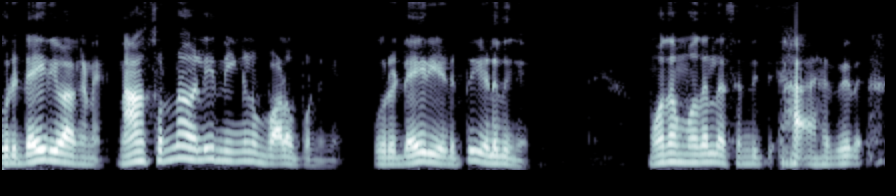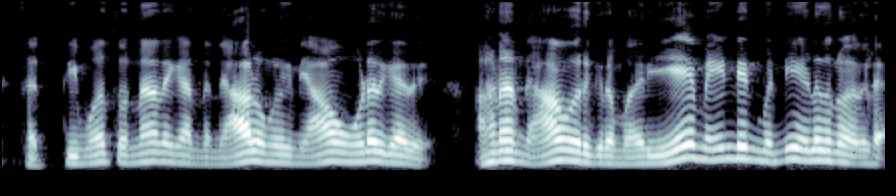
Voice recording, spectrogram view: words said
ஒரு டைரி வாங்கினேன். நான் சொன்ன வழியை நீங்களும் ஃபாலோ பண்ணுங்கள் ஒரு டைரி எடுத்து எழுதுங்க. முத முதல்ல சந்திச்சு அது சத்தியமாக சொன்னாதீங்க. அந்த ஞாபகம் உங்களுக்கு ஞாபகம் கூட இருக்காது. ஆனால் ஞாபகம் இருக்கிற மாதிரியே மெயின்டைன் பண்ணி எழுதணும் அதில்.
